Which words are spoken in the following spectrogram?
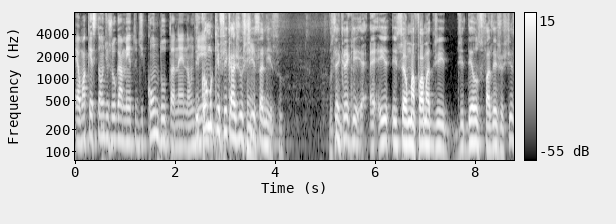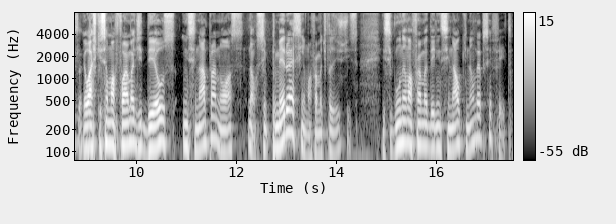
é uma questão de julgamento de conduta, né? Não de... E como que fica a justiça Sim. nisso? Você crê que é, isso é uma forma de, de Deus fazer justiça? Eu acho que isso é uma forma de Deus ensinar para nós. Não, se, primeiro é assim, uma forma de fazer justiça. E segundo, é uma forma dele ensinar o que não deve ser feito.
